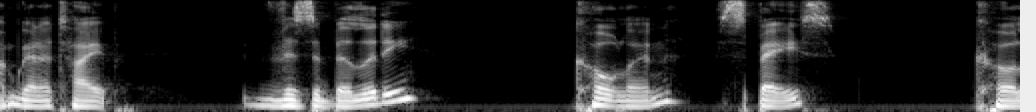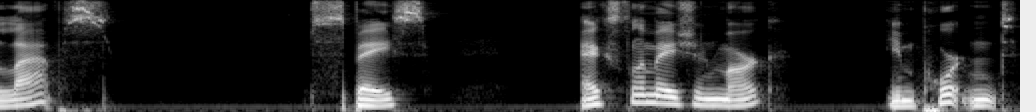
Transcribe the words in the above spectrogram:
I'm going to type visibility, colon, space, collapse, space, exclamation mark, important,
